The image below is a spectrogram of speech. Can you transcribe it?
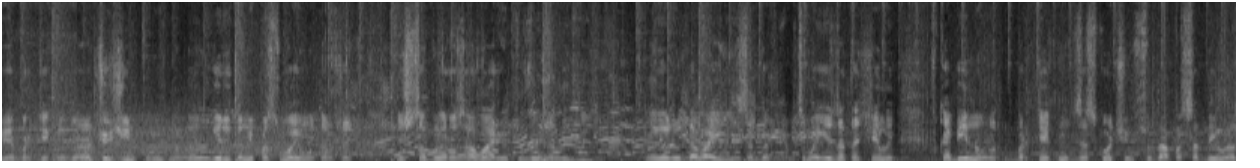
Я бортехніку кажу, а чого жінку вигнали? Він говорить, вони по-своєму там щось між собою розговорюють вигнали її. Ну, я говорю, давай її заберемо. Ми її затащили в кабіну, бортехнік заскочив, сюди посадили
